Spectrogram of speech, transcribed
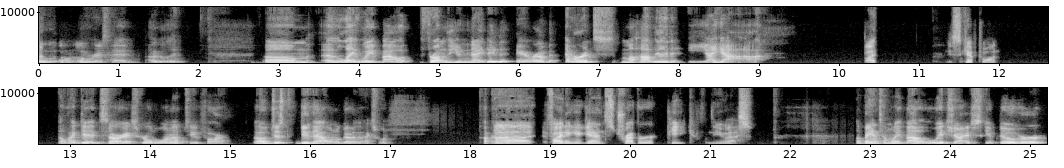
Ooh, that went over his head. Ugly. Um, a lightweight bout from the United Arab Emirates, Mohammed Yahya. What? You skipped one. Oh, I did. Sorry, I scrolled one up too far. Oh, just do that one. We'll go to the next one. I'll come back. Uh, fighting against Trevor Peek from the U.S. A bantamweight bout, which I skipped over.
